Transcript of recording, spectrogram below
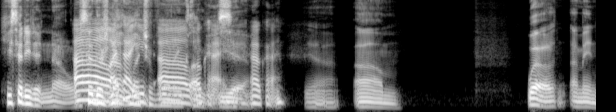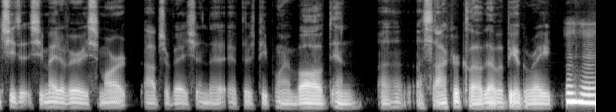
He said he didn't know. He said there's Oh, I not thought much you- of one. in oh, okay. Yeah. Okay. Yeah. Um, well, I mean, she she made a very smart observation that if there's people involved in a, a soccer club, that would be a great Mm-hmm.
